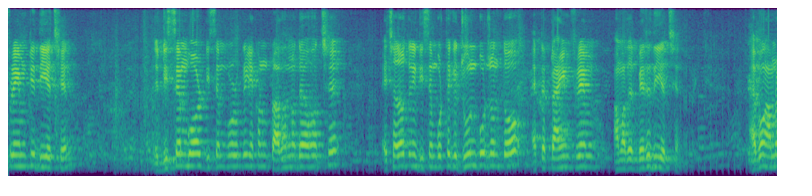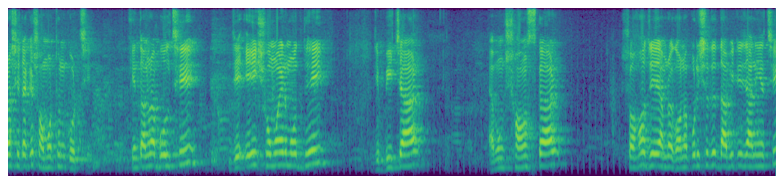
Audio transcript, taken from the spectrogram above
ফ্রেমটি দিয়েছেন ডিসেম্বর ডিসেম্বরকে এখন প্রাধান্য দেওয়া হচ্ছে। এছাড়াও তিনি ডিসেম্বর থেকে জুন পর্যন্ত একটা টাইম ফ্রেম আমাদের বেঁধে দিয়েছেন এবং আমরা সেটাকে সমর্থন করছি। কিন্তু আমরা বলছি যে এই সময়ের মধ্যেই যে বিচার এবং সংস্কার সহজে আমরা গণপরিষদের দাবিটি জানিয়েছি,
